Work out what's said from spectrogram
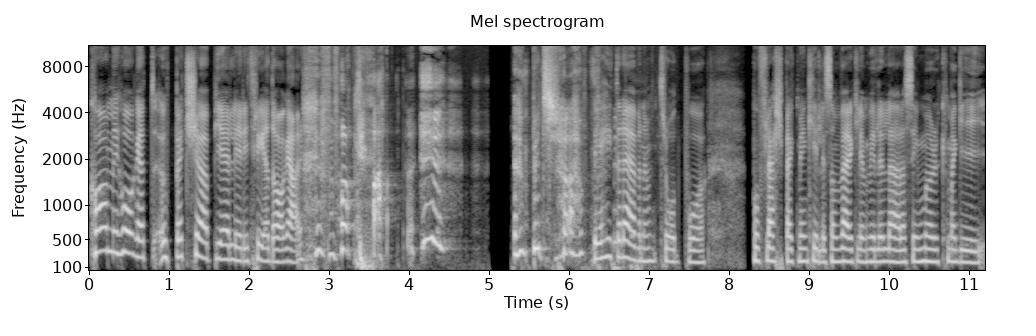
Kom ihåg att öppet köp gäller i tre dagar. Vad fan? Öppet köp. Jag hittade även en tråd på, på Flashback med en kille som verkligen ville lära sig mörk magi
